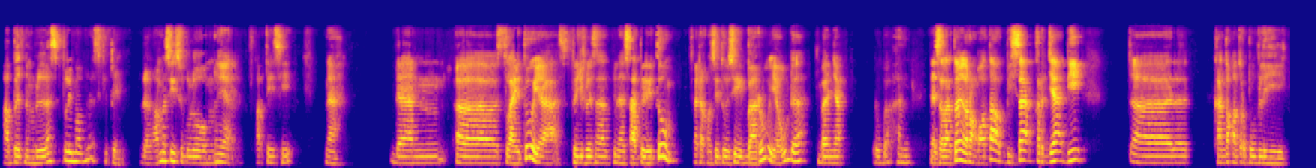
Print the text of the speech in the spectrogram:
abad 16 atau 15 gitu udah lama sih sebelum Iya. partisi. Nah, dan eh, setelah itu ya 1791 itu ada konstitusi baru ya udah banyak perubahan. Dan salah satunya orang kota bisa kerja di eh, kantor-kantor publik.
